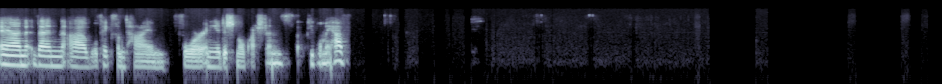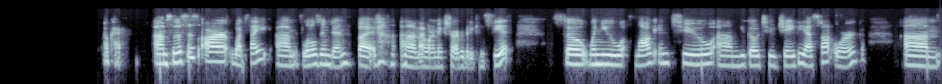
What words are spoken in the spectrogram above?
And then uh, we'll take some time for any additional questions that people may have. Okay, um, so this is our website. Um, it's a little zoomed in, but um, I want to make sure everybody can see it. So when you log into, um, you go to jvs.org, um,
